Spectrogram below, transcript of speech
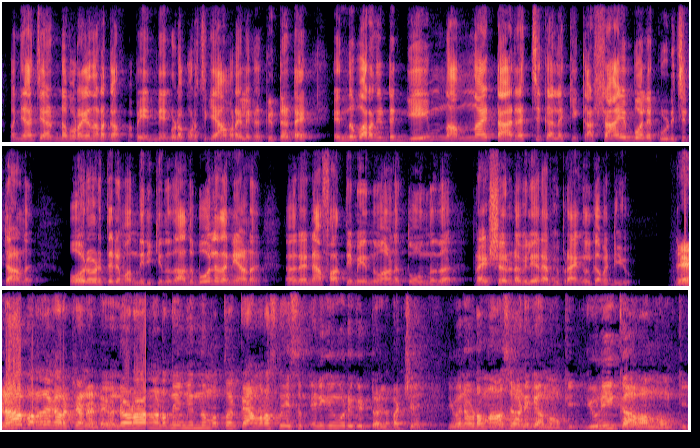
അപ്പം ഞാൻ ചേട്ടന്റെ പുറകെ നടക്കാം. അപ്പം എന്നെയും കൂടെ കുറച്ച് ക്യാമറയിലൊക്കെ കിട്ടട്ടെ എന്ന് പറഞ്ഞിട്ട് ഗെയിം നന്നായിട്ട് അരച്ച് കലക്കി കഷായം പോലെ കുടിച്ചിട്ടാണ് ഓരോരുത്തരും വന്നിരിക്കുന്നത്. അതുപോലെ തന്നെയാണ് റെന ഫാത്തിമയെന്നുമാണ് തോന്നുന്നത്. പ്രേക്ഷകരുടെ വിലയേറെ അഭിപ്രായങ്ങൾ കമന്റ് ചെയ്യൂ. രണ പറഞ്ഞ കറക്റ്റ് ആണ് കേട്ടോ. ഇവന്റെ അവിടെ നടന്നു കഴിഞ്ഞ് മൊത്തം ക്യാമറ സ്പേസും എനിക്കും കൂടി കിട്ടുമല്ലോ. പക്ഷെ ഇവൻ അവിടെ മാസ് കാണിക്കാൻ നോക്കി. യുണീക്ക് ആവാൻ നോക്കി.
